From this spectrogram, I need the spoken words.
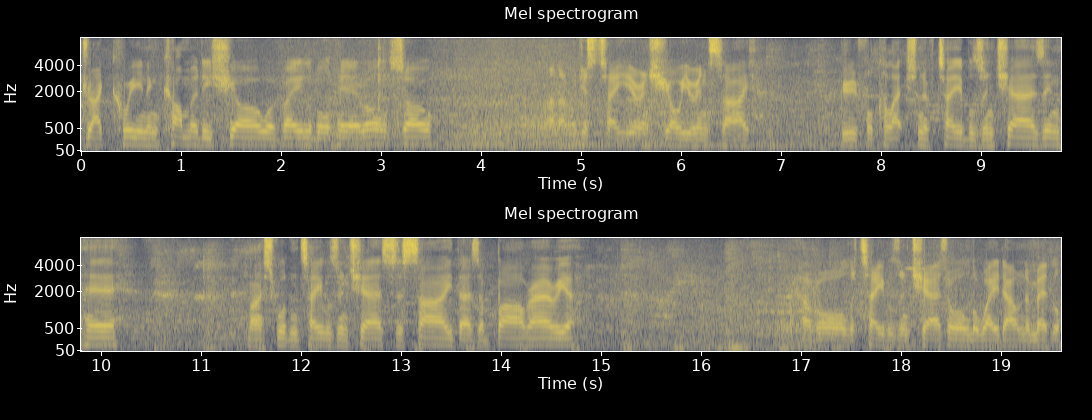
drag queen and comedy show available here also. And then we'll just take you and show you inside. Beautiful collection of tables and chairs in here. Nice wooden tables and chairs to the side. There's a bar area. We have all the tables and chairs all the way down the middle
